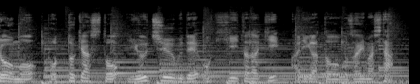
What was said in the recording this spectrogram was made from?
今日もポッドキャスト YouTube でお聞きいただきありがとうございました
